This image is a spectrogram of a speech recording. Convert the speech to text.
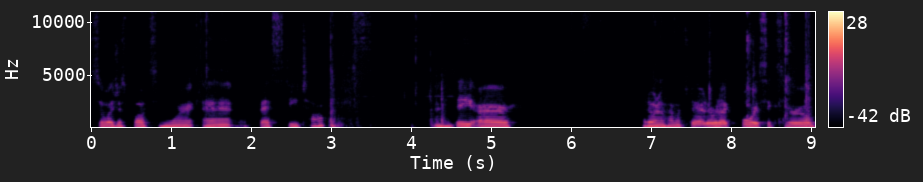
So I just bought some more uh, Vesty tops. And they are, I don't know how much they are. They were like four or six euro.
